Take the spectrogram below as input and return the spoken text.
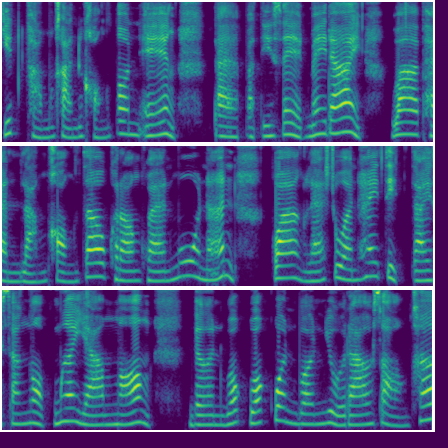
คิดขำขันของตนเอง แต่ปฏิเสธไม่ได้ว่าแผ่นหลังของเจ้าครองแคว้นมู่นั้น กว้างและชวนให้จิตใจสงบเมื่อยามมอง เดินวกวกวนวนอยู่ราวสองเคอ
